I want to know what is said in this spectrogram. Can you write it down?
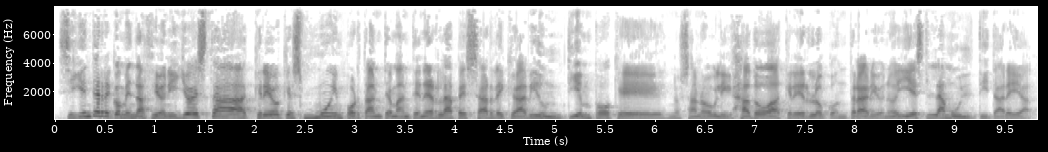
Siguiente recomendación, y yo esta creo que es muy importante mantenerla a pesar de que ha habido un tiempo que nos han obligado a creer lo contrario, ¿no? Y es la multitarea.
